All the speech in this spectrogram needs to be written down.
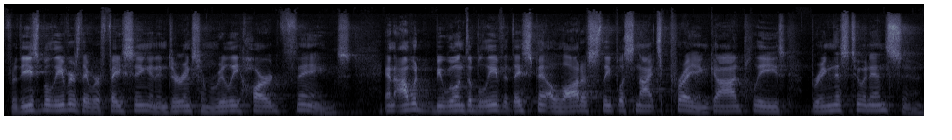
For these believers, they were facing and enduring some really hard things. And I would be willing to believe that they spent a lot of sleepless nights praying, God, please bring this to an end soon.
